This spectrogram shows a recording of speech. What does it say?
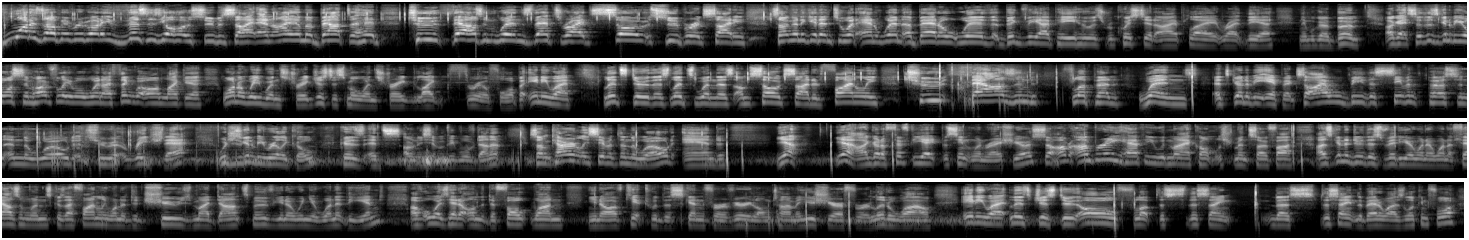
What is up everybody? This is your host Supersight and I am about to hit 2,000 wins. That's right, so super exciting. So I'm going to get into it and win a battle with Big VIP who has requested I play right there. And then we'll go boom. Okay, so this is going to be awesome. Hopefully we'll win. I think we're on like a one a wee win streak, just a small win streak, like three or four. But anyway, let's do this. Let's win this. I'm so excited. Finally, 2,000 flippin' wins. It's going to be epic. So I will be the seventh person in the world to reach that, which is going to be really cool because it's only seven people have done it. So I'm currently seventh in the world, and yeah, yeah, I got a 58% win ratio, so I'm, I'm pretty happy with my accomplishment so far. I was going to do this video when I won a 1,000 wins, because I finally wanted to choose my dance move, you know, when you win at the end. I've always had it on the default one, you know, I've kept with the skin for a very long time. I used Sheriff for a little while. Anyway, let's just do, oh, flip, this, this ain't, this, this ain't the battle I was looking for.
